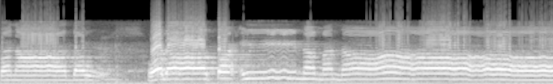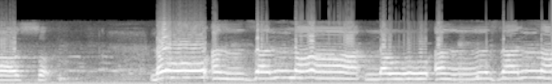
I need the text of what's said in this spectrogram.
فنادوا. ولا تحين مناص لو أنزلنا لو أنزلنا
